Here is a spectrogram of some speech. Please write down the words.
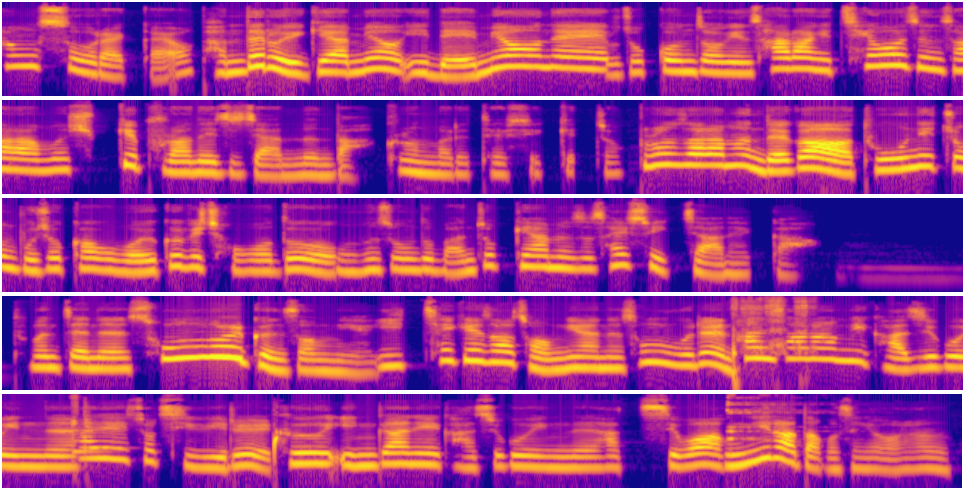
향수랄까요? 반대로 얘기하면 이 내면의 무조건적인 사랑이 채워진 사람은 쉽게 불안해지지 않는다. 그런 말이 될 수 있겠죠. 그런 사람은 내가 돈이 좀 부족하고 월급이 적어도 어느 정도 만족해 하면서 살 수 있지 않을까. 두 번째는 속물 근성이에요. 이 책에서 정의하는 속물은 한 사람이 가지고 있는 사회적 지위를 그 인간이 가지고 있는 가치와 동일하다고 생각을 하는 거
